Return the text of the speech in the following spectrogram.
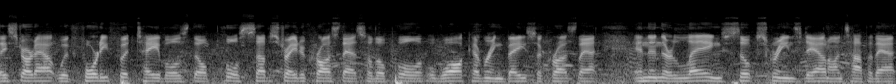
They start out with 40 foot tables. They'll pull substrate across that, so they'll pull a wall covering base across that, and then they're laying silk screens down on top of that,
